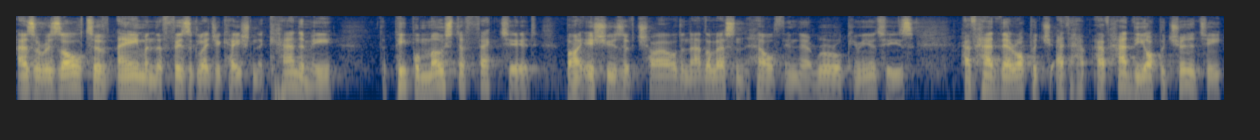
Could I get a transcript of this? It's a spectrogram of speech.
As a result of AIM and the Physical Education Academy, the people most affected by issues of child and adolescent health in their rural communities have had, their have had the opportunity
